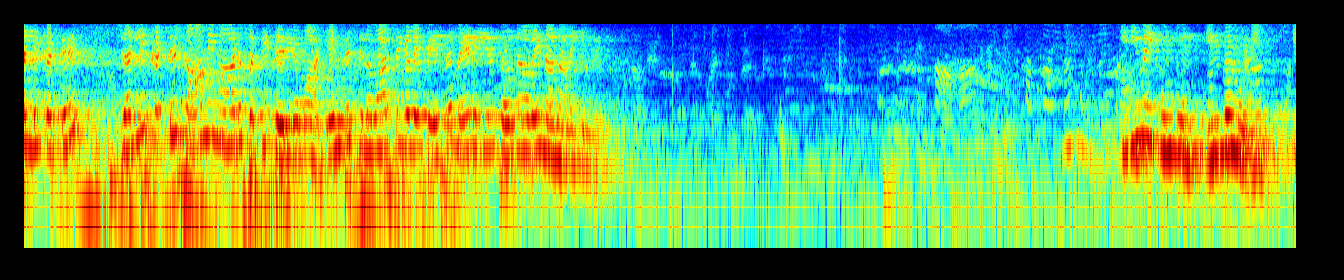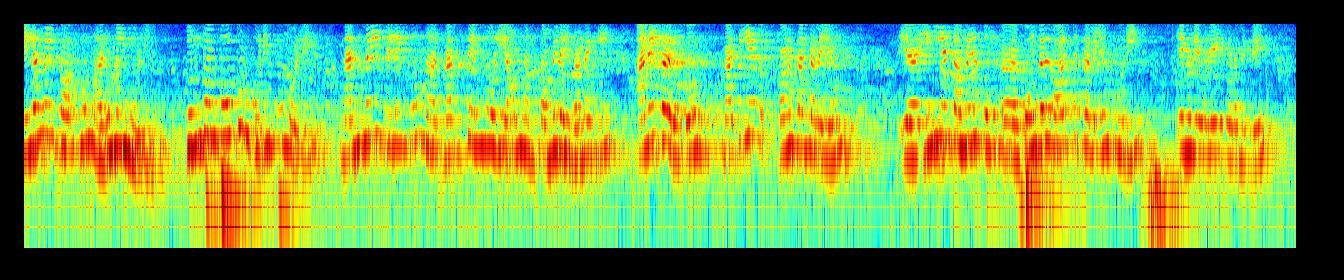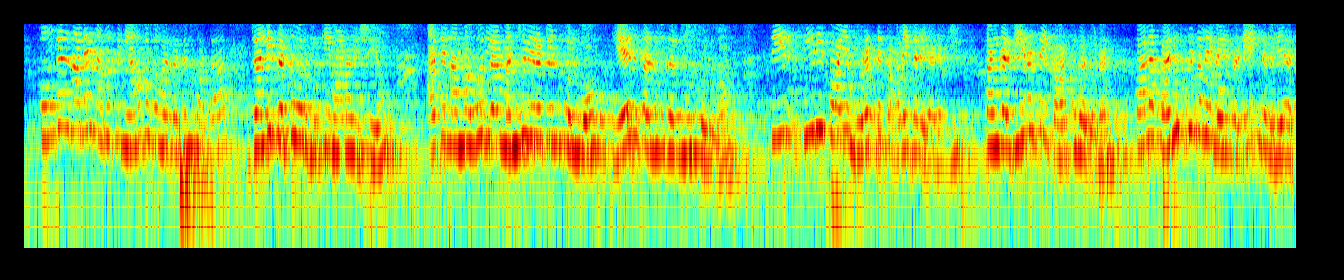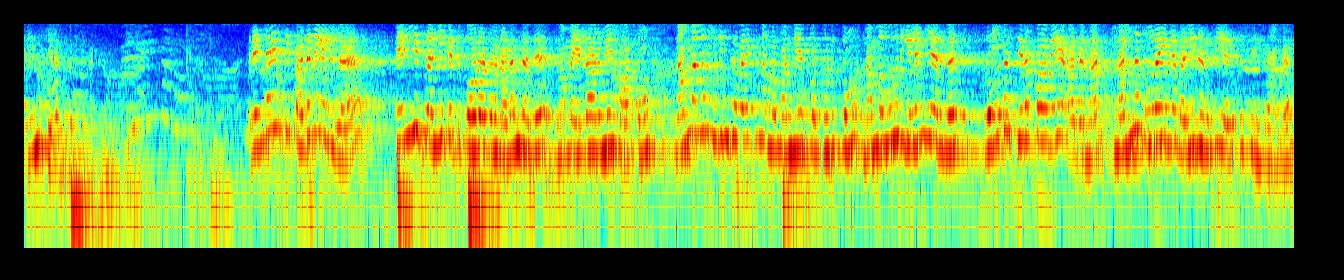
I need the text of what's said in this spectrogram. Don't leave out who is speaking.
Speaker 1: ஜல்லிக்கட்டு ஜல்லிக்கட்டு சாமி மாடு பத்தி தெரியுமா என்று சில வார்த்தைகளை பேச மேடையில் சொர்ணாவை நான் அழைக்கின்றேன்.
Speaker 2: இனிமை கூட்டும் இன்ப மொழி இளமை காக்கும் அருமை மொழி துன்பம் போக்கும் துடிப்பு மொழி நன்மை விளைக்கும் நற்செம்மொழியாம் நம் தமிழை வணங்கி அனைவருக்கும் மதிய வணக்கங்களையும் இனிய தமிழ் பொங்- பொங்கல் வாழ்த்துக்களையும் கூறி என்னுடைய உரையை தொடங்குகிறேன். பொங்கல்னாலே நமக்கு ஞாபகம் வர்றதுன்னு பார்த்தா ஜல்லிக்கட்டு ஒரு முக்கியமான விஷயம். அது நம்ம ஊரில் மஞ்சு விரட்டுன்னு சொல்லுவோம் ஏறு தழுவுதல்னு சொல்லுவோம். சீரி சீரிப்பாயும் முரட்டு காளைகளை அடக்கி தங்கள் வீரத்தை காட்டுவதுடன் பல பரிசுகளை வெல்வதே இந்த விளையாட்டின் சிறப்பு. ரெண்டாயிரத்தி பதினேழுல பெரிய ஜல்லிக்கட்டு போராட்டம் நடந்தது. நம்ம எல்லாருமே பார்த்தோம். நம்மளும் நம்ம கொடுத்தோம். நம்ம ஊர் இளைஞர்கள் ரொம்ப சிறப்பாகவே அதை நல்- நல்ல முறையில் வழி நடத்தி எடுத்து சென்றாங்க.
